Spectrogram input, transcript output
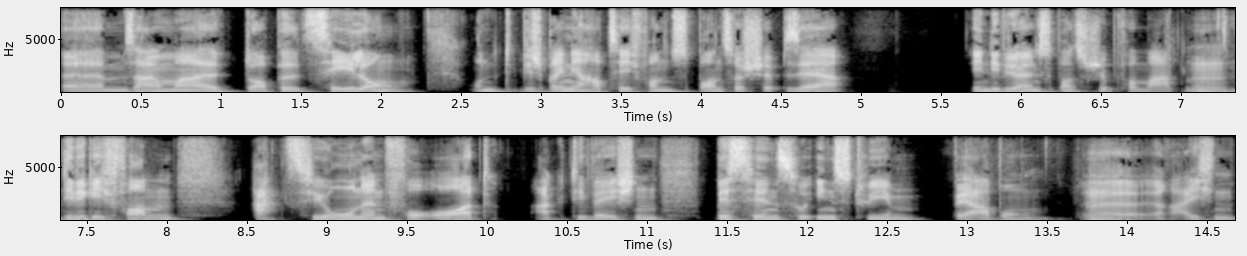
ähm, sagen wir mal, Doppelzählung. Und wir sprechen ja hauptsächlich von Sponsorship, sehr individuellen Sponsorship-Formaten, mhm. die wirklich von Aktionen vor Ort, Activation bis hin zu In-Stream-Werbung äh, mhm. erreichen.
